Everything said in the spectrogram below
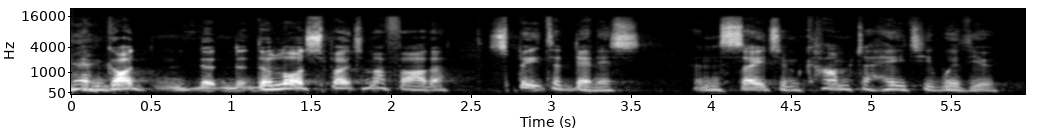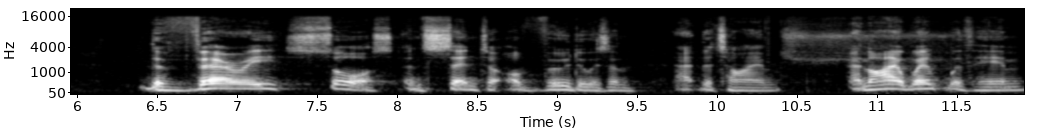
And God, the, the the Lord spoke to my father, speak to Dennis, and say to him, Come to Haiti with you the very source and center of voodooism at the time. And I went with him,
